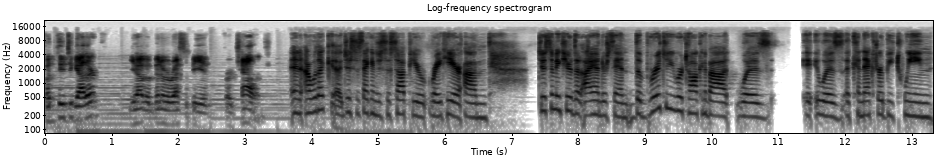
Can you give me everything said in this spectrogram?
put two together, you have a bit of a recipe for a challenge. And I would like uh, just a second just to stop you right here. Um, just to make sure that I understand, the bridge you were talking about was it, was a connector between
